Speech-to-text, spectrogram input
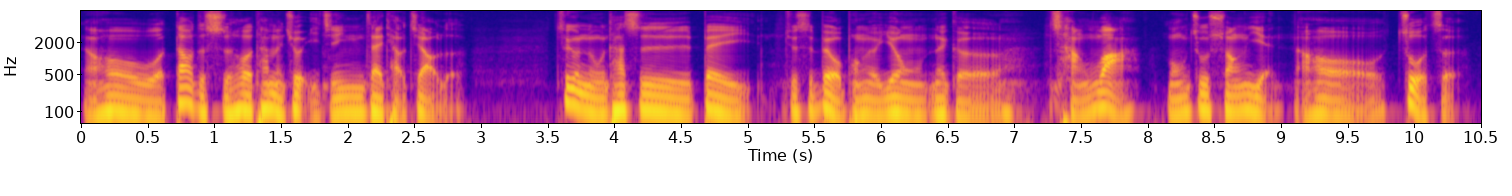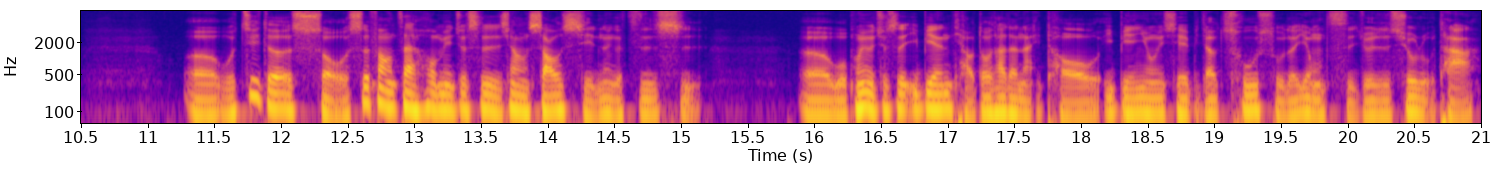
然后我到的时候，他们就已经在调教了。这个奴他是被就是被我朋友用那个长袜蒙住双眼，然后坐着。呃，我记得手是放在后面，就是像稍息那个姿势。呃，我朋友就是一边挑逗他的奶头，一边用一些比较粗俗的用词，就是羞辱他。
